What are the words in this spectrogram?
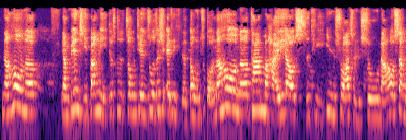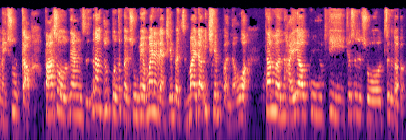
然后呢，养编辑帮你就是中间做这些 editing 的动作，然后呢，他们还要实体印刷成书，然后上美术稿发售那样子。那如果这本书没有卖到两千本，只卖到一千本的话，他们还要估计，就是说这个，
